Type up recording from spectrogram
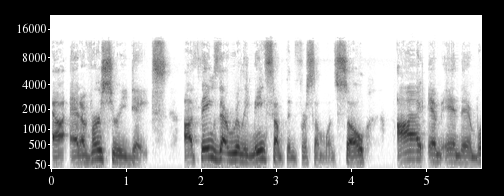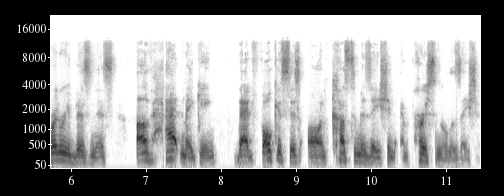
uh, anniversary dates, uh, things that really mean something for someone. So I am in the embroidery business of hat making that focuses on customization and personalization.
